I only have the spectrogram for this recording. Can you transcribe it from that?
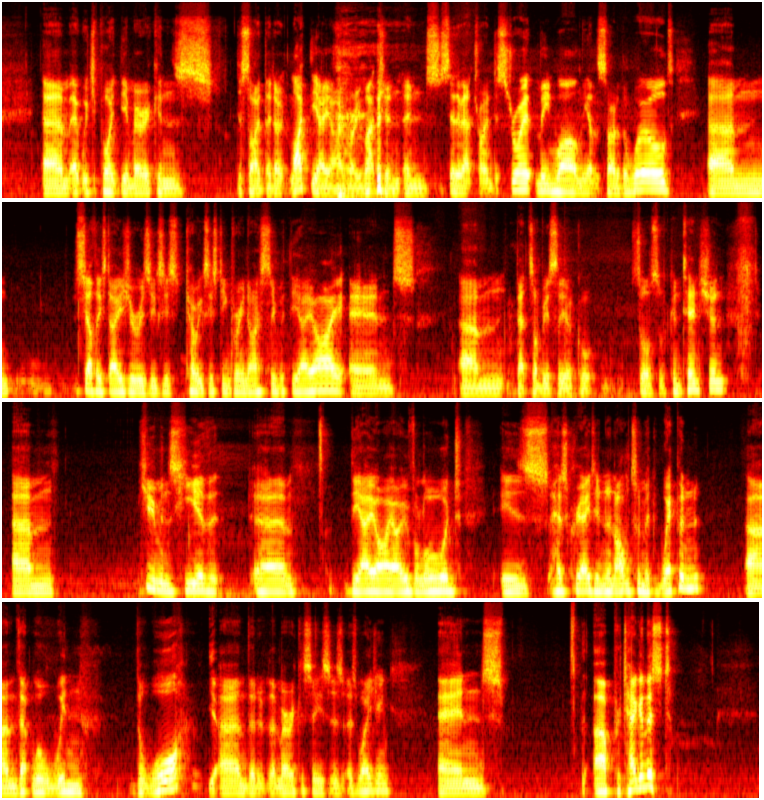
Um, at which point, the Americans decide they don't like the AI very much and, and set about trying to destroy it. Meanwhile, on the other side of the world, um, Southeast Asia is exist coexisting very nicely with the AI, and um, that's obviously a co- source of contention. Um, humans hear that um, the AI overlord is has created an ultimate weapon um, that will win the war Yeah. um, that America sees as, as waging, and our protagonist,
